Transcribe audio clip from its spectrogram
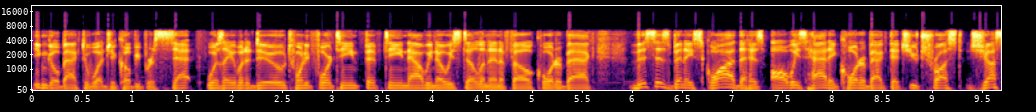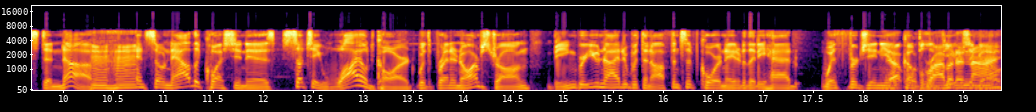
You can go back to what Jacoby Brissett was able to do 2014 15. Now we know he's still an NFL quarterback. This has been a squad that has always had a quarterback that you trust just enough. Mm-hmm. And so now the question is such a wild card with Brennan Armstrong being reunited with an offensive coordinator that he had with Virginia Yep, a couple of years ago,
